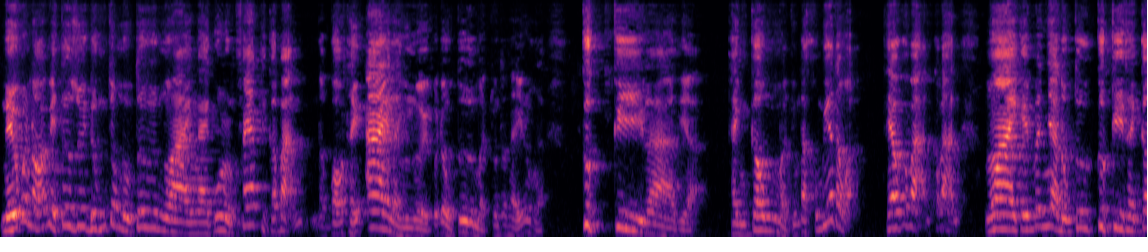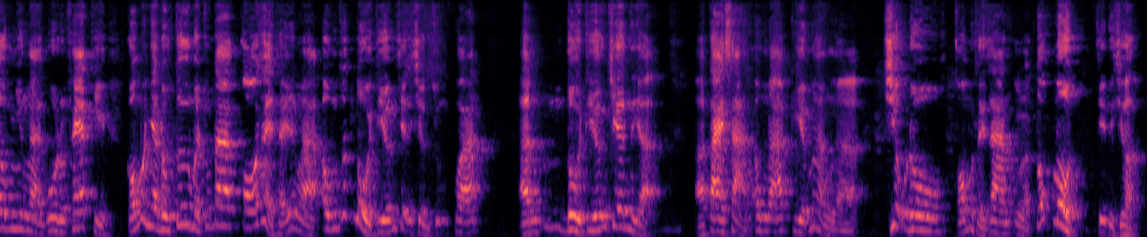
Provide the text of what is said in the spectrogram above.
Nếu mà nói về tư duy đúng trong đầu tư ngoài ngày Warren Buffett thì các bạn có thấy ai là người có đầu tư mà chúng ta thấy là cực kỳ là gì ạ? Thành công mà chúng ta không biết đâu ạ? Theo các bạn các bạn ngoài cái nhà đầu tư cực kỳ thành công như ngài Warren Buffett thì có một nhà đầu tư mà chúng ta có thể thấy rằng là ông rất nổi tiếng trên thị trường chứng khoán. À, nổi tiếng trên gì ạ à, tài sản ông đã kiếm hàng à, triệu đô có một thời gian cũng là top 1 trên thị trường.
